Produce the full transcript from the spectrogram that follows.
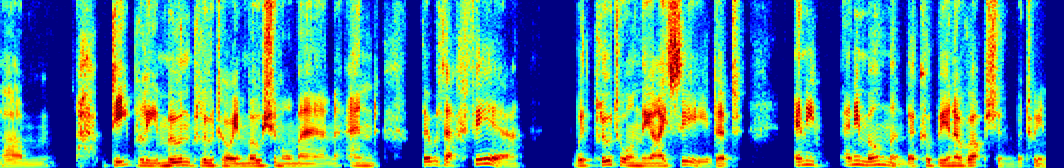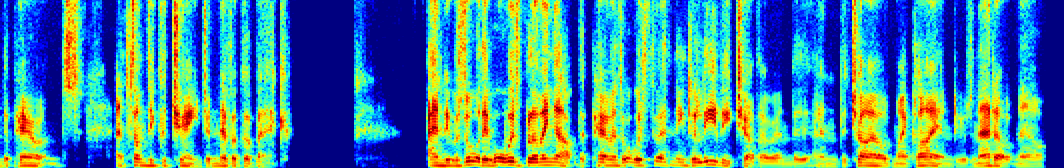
um, deeply Moon Pluto emotional man. And there was that fear with Pluto on the IC that any any moment there could be an eruption between the parents and something could change and never go back. And it was all they were always blowing up. The parents were always threatening to leave each other, and the and the child, my client, who's an adult now,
